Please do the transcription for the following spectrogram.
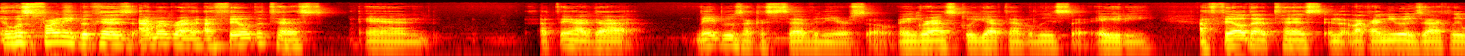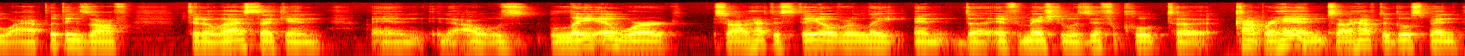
It was funny because I remember I, I failed the test and I think I got maybe it was like a 70 or so. In grad school, you have to have at least an 80. I failed that test and like I knew exactly why. I put things off to the last second and you know, I was late at work, so I have to stay over late, and the information was difficult to comprehend. So I have to go spend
